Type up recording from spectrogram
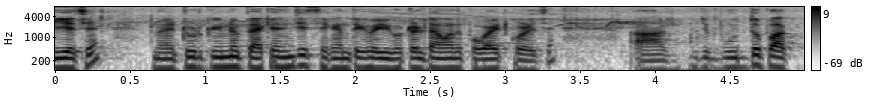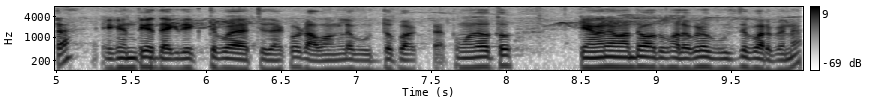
দিয়েছে। মানে ট্যুর কিংডম প্যাকেজ নিয়েছি, সেখান থেকে ওই হোটেলটা আমাদের প্রোভাইড করেছে। আর যে বুদ্ধ পার্কটা, এখান থেকে দেখ, দেখতে পাওয়া যাচ্ছে, দেখো রাবাংলা বুদ্ধ পার্কটা। তোমাদের অত ক্যামেরার মাধ্যমে অত ভালো করে বুঝতে পারবে না।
